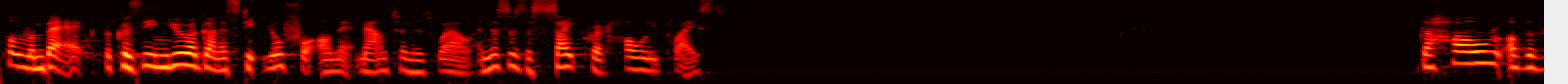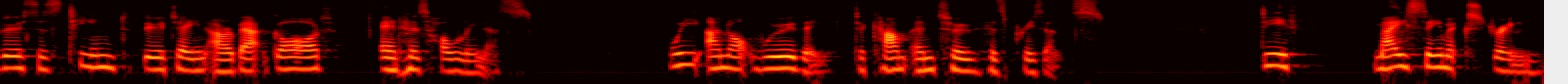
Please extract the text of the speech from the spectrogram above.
pull them back, because then you are going to step your foot on that mountain as well. And this is a sacred, holy place. The whole of the verses 10 to 13 are about God and His holiness. We are not worthy to come into His presence. Death may seem extreme,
